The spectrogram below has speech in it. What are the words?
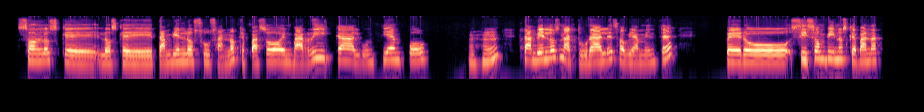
son los que, los que también los usan, ¿no? Que pasó en barrica algún tiempo. También los naturales, obviamente, pero sí son vinos que van a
